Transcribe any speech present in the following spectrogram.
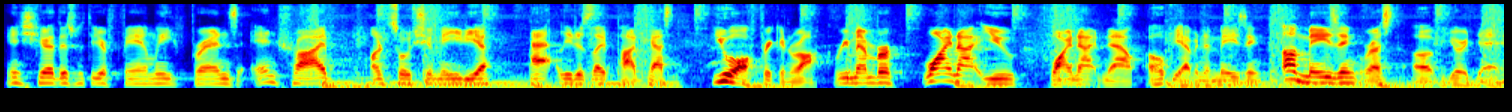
and share this with your family, friends, and tribe on social media at Leaders Life Podcast. You all freaking rock. Remember, why not you? Why not now? I hope you have an amazing, amazing rest of your day.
